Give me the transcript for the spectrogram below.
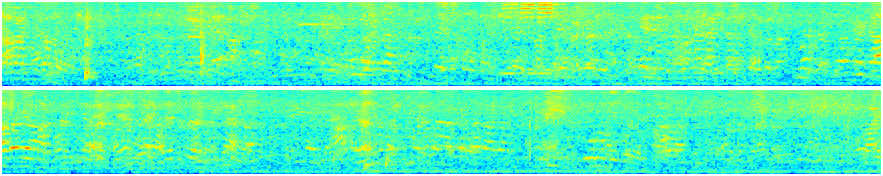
আবার টানতে ব্যবস্থা এটা কার ভাই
